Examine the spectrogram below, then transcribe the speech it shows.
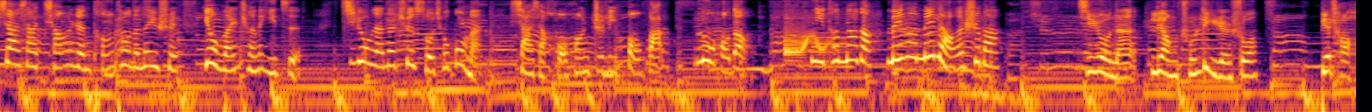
夏夏强忍疼痛的泪水又完成了一次，肌肉男呢却所求不满。夏夏洪荒之力爆发，怒吼道：“你他喵的没完没了了是吧？”肌肉男亮出利刃说：“别吵，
